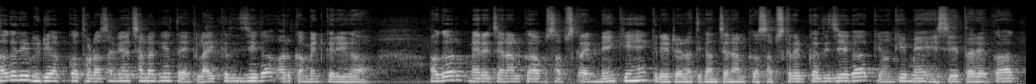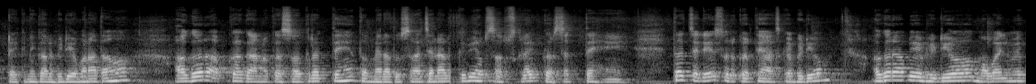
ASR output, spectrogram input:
अगर ये वीडियो आपको थोड़ा सा भी अच्छा लगे तो एक लाइक कर दीजिएगा और कमेंट करिएगा। अगर मेरे चैनल को आप सब्सक्राइब नहीं किए हैं क्रिएटर रतिकांत चैनल को सब्सक्राइब कर दीजिएगा, क्योंकि मैं इसी तरह का टेक्निकल वीडियो बनाता हूँ। अगर आपका गानों का शौक रखते हैं तो मेरा दूसरा चैनल को भी आप सब्सक्राइब कर सकते हैं। तो चलिए शुरू करते हैं आज का वीडियो अगर आप ये वीडियो मोबाइल में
